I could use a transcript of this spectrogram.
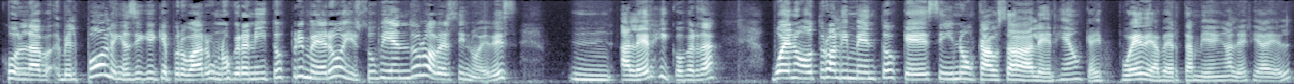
con la, el polen, así que hay que probar unos granitos primero, ir subiéndolo a ver si no eres mm, alérgico, ¿verdad? Bueno, otro alimento que sí no causa alergia, aunque puede haber también alergia a él,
